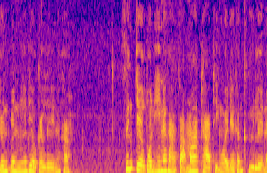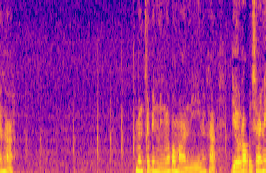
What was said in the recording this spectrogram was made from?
จนเป็นเนื้อเดียวกันเลยนะคะ ซึ่งเจลตัวนี้นะคะ สามารถทาทิ้งไว้ได้ทั้งคืนเลยนะคะ มันจะเป็นเนื้อประมาณนี้นะคะ เดี๋ยวเราไปใช้ใน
